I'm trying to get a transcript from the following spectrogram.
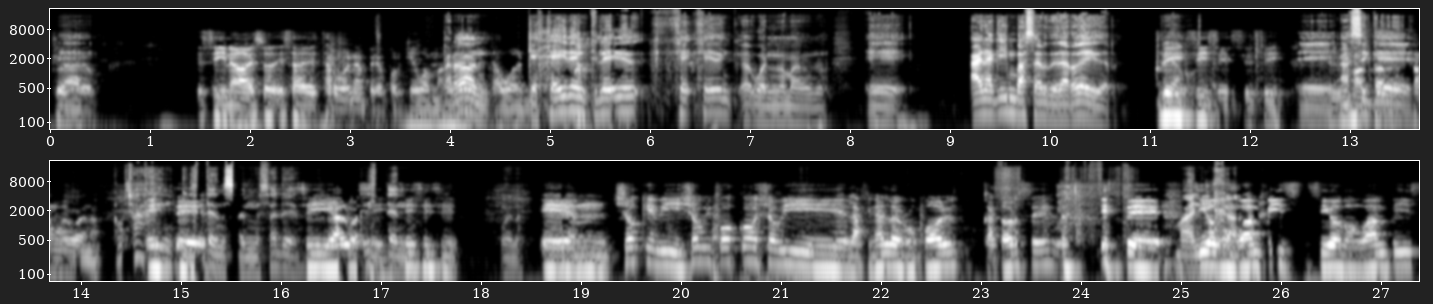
Claro. Sí, no, eso, esa debe estar buena, pero porque Ewan McGregor está bueno. Que Hayden Clay, Hayden, ah, bueno, no más, eh, Anakin va a ser de Darth Vader. Sí, sí, sí, sí, sí. Eh, así que. Está muy bueno. ¿Cómo se llama este, Christensen? Me sale. Sí, algo así. Sí, sí, sí. Bueno. Em, yo que vi, yo vi poco, yo vi la final de RuPaul 14. este, sigo con One Piece, sigo con One Piece.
